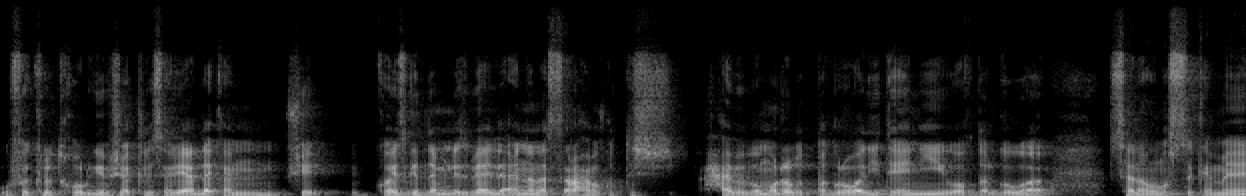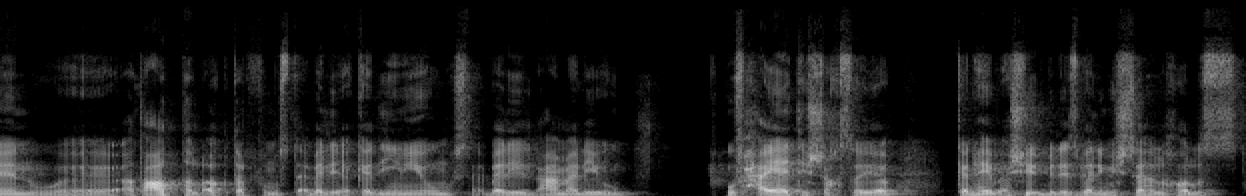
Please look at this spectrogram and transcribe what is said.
وفكرة خروجي بشكل سريع ده كان شيء كويس جدًا بالنسبة لي، لإن أنا الصراحة ما كنتش حابب أمُر بالتجربة دي تاني وأفضل جوّه سَنة ونُص كمان، وأتعطّل أكتر في مستقبلي الأكاديمي ومستقبلي العملي و وفي حياتي الشخصية، كان هيبقى شيء بالنسبة لي مش سهل خالص.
